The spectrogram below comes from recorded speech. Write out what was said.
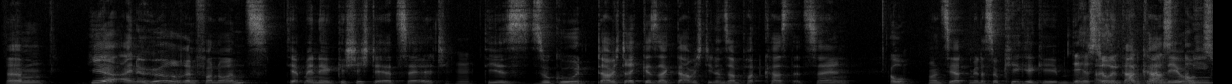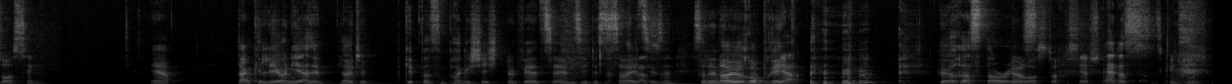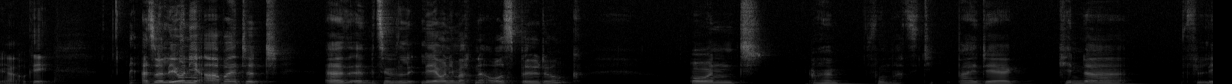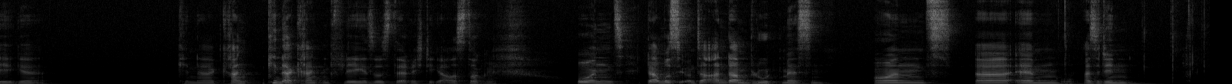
Ähm, hier, eine Hörerin von uns, die hat mir eine Geschichte erzählt. Mhm. Die ist so gut, da habe ich direkt gesagt, darf ich die in unserem Podcast erzählen? Oh, Und sie hat mir das okay gegeben. der also Historien danke an Podcast Leonie. Outsourcing. Ja, danke Leonie. Also Leute, gebt uns ein paar Geschichten und wir erzählen sie. Das soll jetzt hier so eine neue Rubrik. Ja, Hörerstories. Ist ja, ja, das, das klingt gut. Ja, okay. Also Leonie arbeitet, äh, äh, beziehungsweise Leonie macht eine Ausbildung und äh, wo macht sie die? Bei der Kinderpflege, Kinderkrank Kinderkrankenpflege, so ist der richtige Ausdruck. Mhm. Und da muss sie unter anderem Blut messen. Und äh, ähm, Oh. also den,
